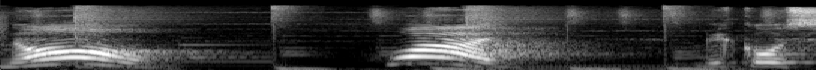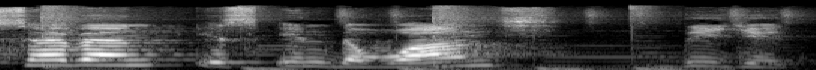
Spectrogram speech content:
No. Why? Because 7 is in the ones digit.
